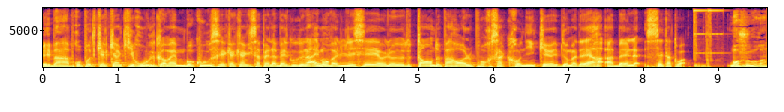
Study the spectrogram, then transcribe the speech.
Et ben à propos de quelqu'un qui roule quand même beaucoup, c'est quelqu'un qui s'appelle Abel Guggenheim. On va lui laisser euh, le, le temps de parole pour sa chronique hebdomadaire. Abel, c'est à toi. Bonjour.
